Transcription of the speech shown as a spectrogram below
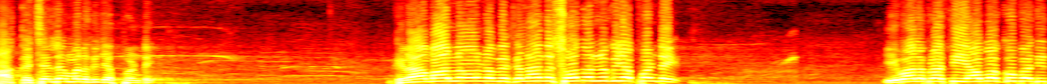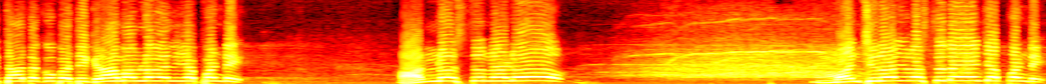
అక్క చెల్లెమ్మలకు చెప్పండి. గ్రామాల్లో ఉన్న వికలాంగ సోదరులకు చెప్పండి. ఇవాళ ప్రతి అవ్వకు ప్రతి తాతకు ప్రతి గ్రామంలో వెళ్ళి చెప్పండి. అన్నొస్తున్నాడు. మంచి రోజులు వస్తున్నాయని చెప్పండి.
